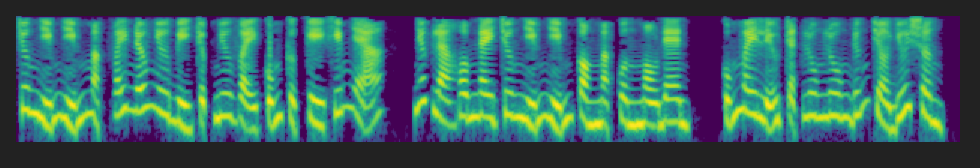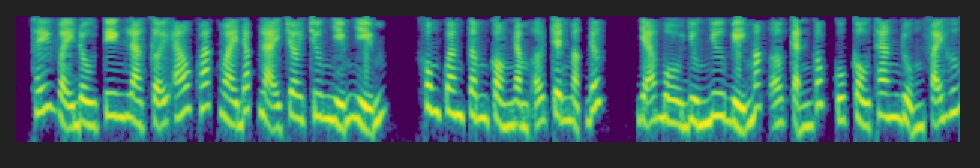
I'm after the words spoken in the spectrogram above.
chương nhiễm nhiễm mặc váy nếu như bị chụp như vậy cũng cực kỳ khiếm nhã, nhất là hôm nay chương nhiễm nhiễm còn mặc quần màu đen cũng mây liễu trạch luôn luôn đứng chờ dưới sân, thấy vậy đầu tiên là cởi áo khoác ngoài đắp lại cho chương nhiễm nhiễm, không quan tâm còn nằm ở trên mặt đất, giả bồ dường như bị mắc ở cạnh góc của cầu thang đụng phải hướng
